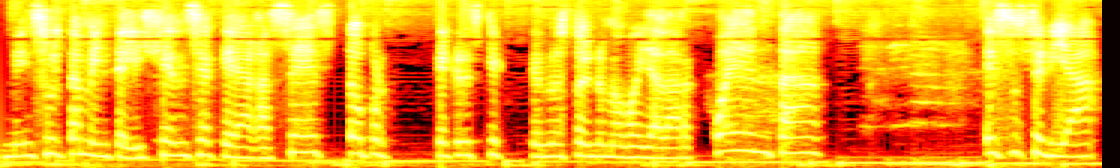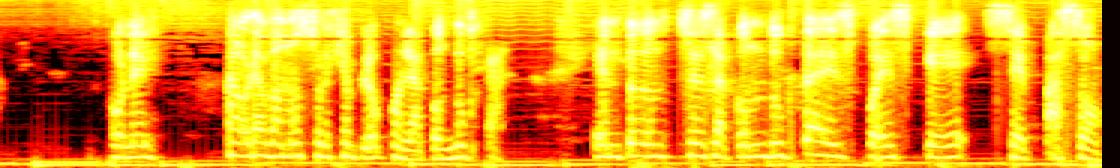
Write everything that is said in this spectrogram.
me insulta mi inteligencia que hagas esto, porque crees que, que no estoy, no me voy a dar cuenta. Eso sería con él. Ahora vamos, por ejemplo, con la conducta. Entonces la conducta es pues que se pasó,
